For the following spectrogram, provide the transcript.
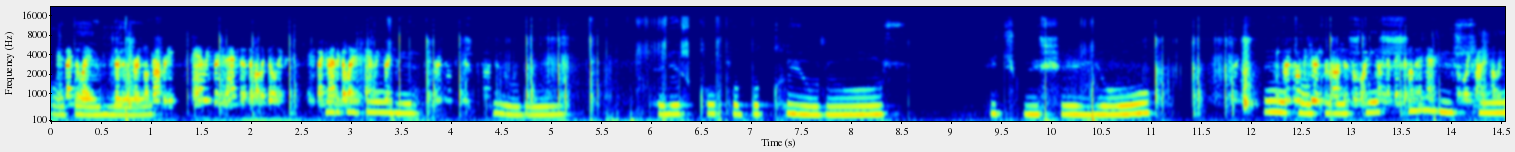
haberler. Burada böyle çıkıyoruz. Teleskopla bakıyoruz. Hiçbir şey yok. Evet arkadaşlar şimdi ise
